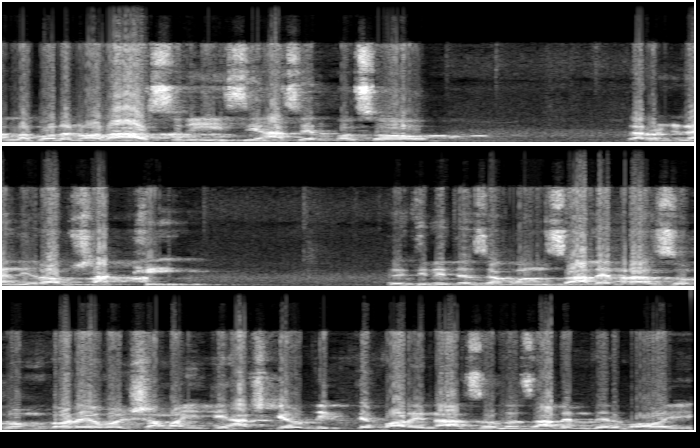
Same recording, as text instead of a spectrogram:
আল্লাহ বলেন ইতিহাসের কসম। কারণ এটা নীরব সাক্ষী। পৃথিবীতে যখন জালেমরা জুলুম করে, ওই সময় ইতিহাস কেউ লিখতে পারে না জালেমদের ভয়ে।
